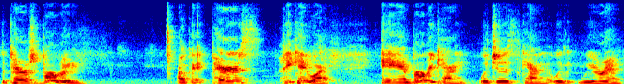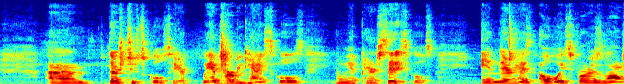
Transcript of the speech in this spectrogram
the Paris Bourbon, okay, Paris, PKY, and Bourbon County, which is the county that we, we are in. Um, there's two schools here. We have Bourbon County schools and we have Paris City schools. And there has always, for as long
